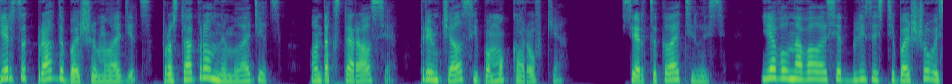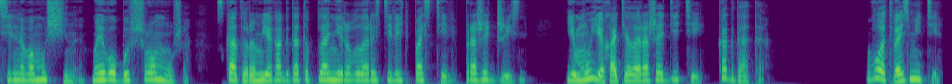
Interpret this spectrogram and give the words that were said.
Герцог правда большой молодец, просто огромный молодец. Он так старался, примчался и помог коровке. Сердце колотилось. Я волновалась от близости большого сильного мужчины, моего бывшего мужа, с которым я когда-то планировала разделить постель, прожить жизнь. Ему я хотела рожать детей, когда-то. «Вот, возьмите».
